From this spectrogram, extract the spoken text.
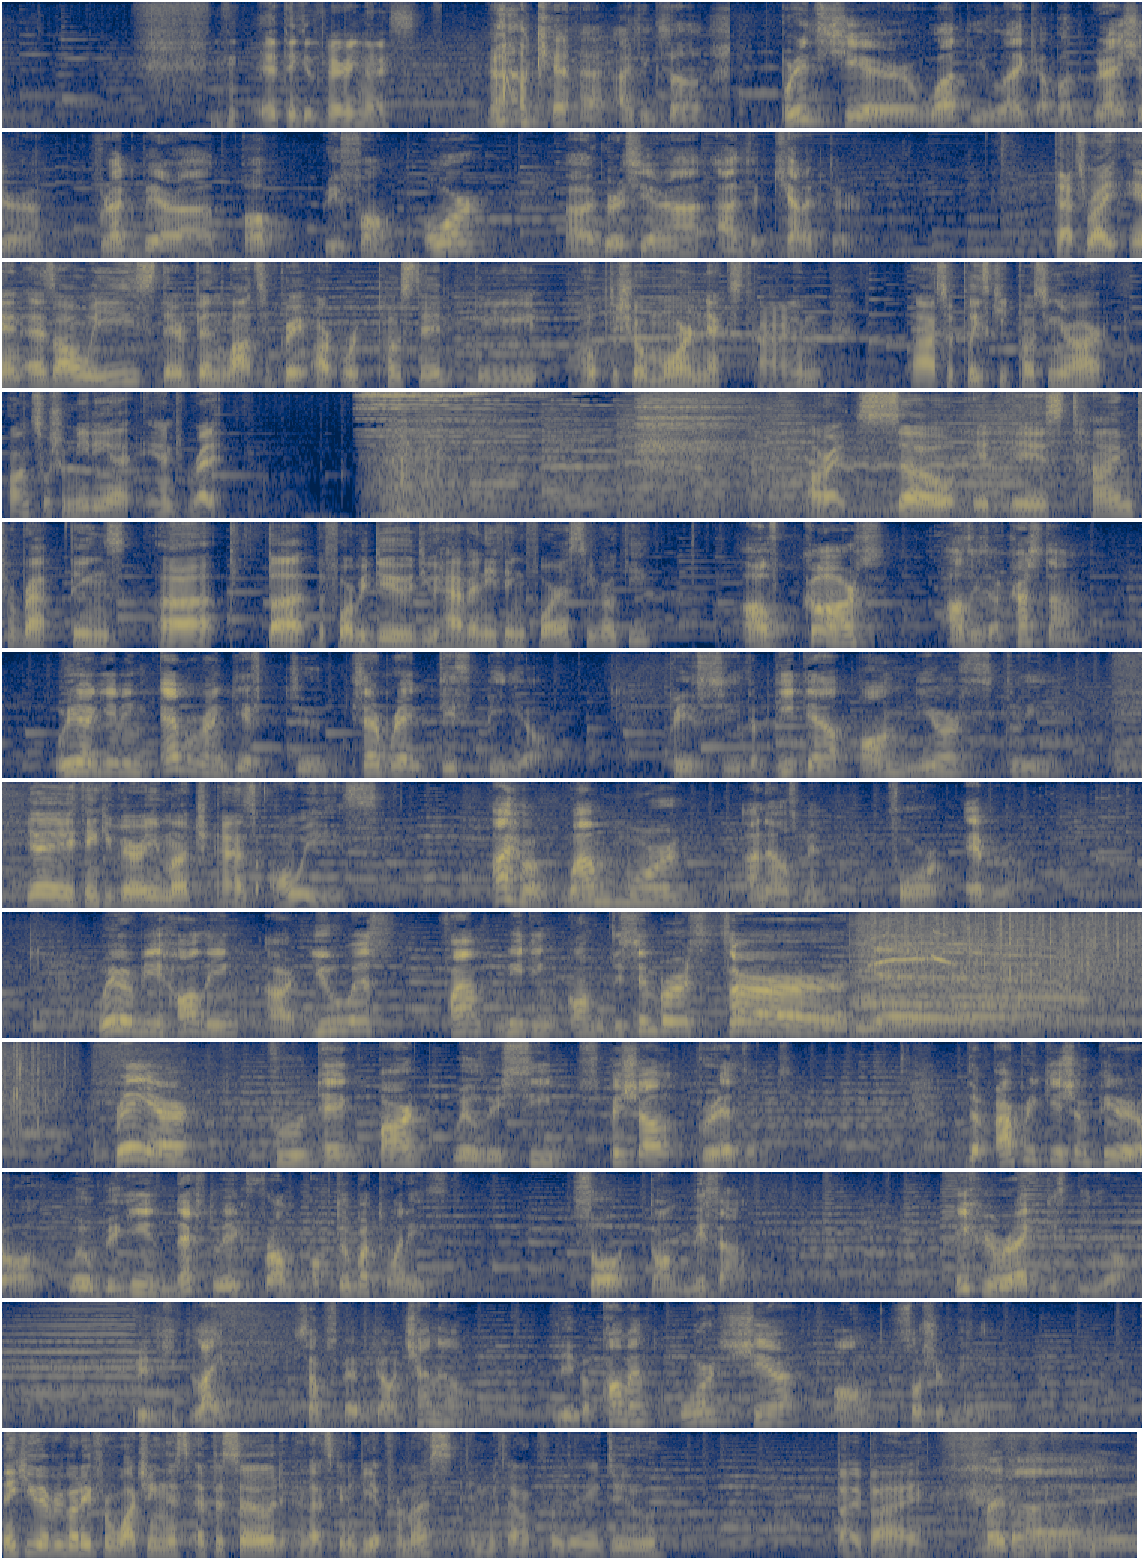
I think it's very nice. okay, I think so. Please share what you like about Graciela, flag bearer of reform, or uh, Graciela as a character. That's right, and as always, there have been lots of great artwork posted. We hope to show more next time. Uh, so please keep posting your art on social media and Reddit. Alright, so it is time to wrap things up, but before we do, do you have anything for us, Hiroki? Of course, as is our custom, we are giving everyone gift to celebrate this video. Please see the detail on your screen. Yay, thank you very much as always. I have one more announcement for everyone. We will be holding our US fan meeting on December 3rd. Yay! Player who take part will receive special present. The application period will begin next week from October 20th, so don't miss out. If you like this video, please hit like, subscribe to our channel, leave a comment, or share on social media. Thank you everybody for watching this episode, and that's going to be it from us. And without further ado, bye bye. Bye bye.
